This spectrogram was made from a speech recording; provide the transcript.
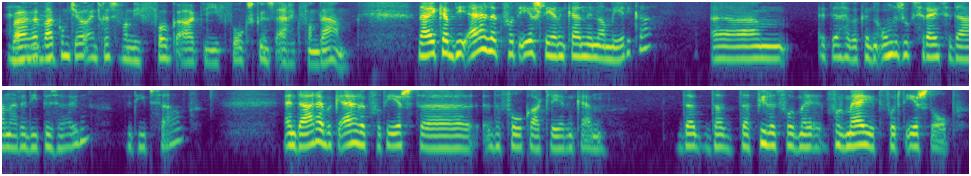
En, Waar, eh, waar komt jouw interesse van die folk art, die volkskunst eigenlijk vandaan? Nou, ik heb die eigenlijk voor het eerst leren kennen in Amerika. Ehm, daar heb ik een onderzoeksreis gedaan naar de Diepe Zuiden, de Deep South. En daar heb ik eigenlijk voor het eerst eh, de folk art leren kennen. Dat, dat, dat viel het voor mij, voor mij het voor het eerst op.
